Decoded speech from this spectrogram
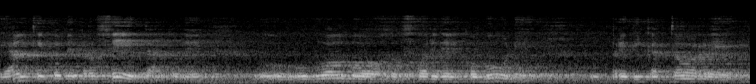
e anche come profeta, come un uomo fuori del comune, un predicatore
